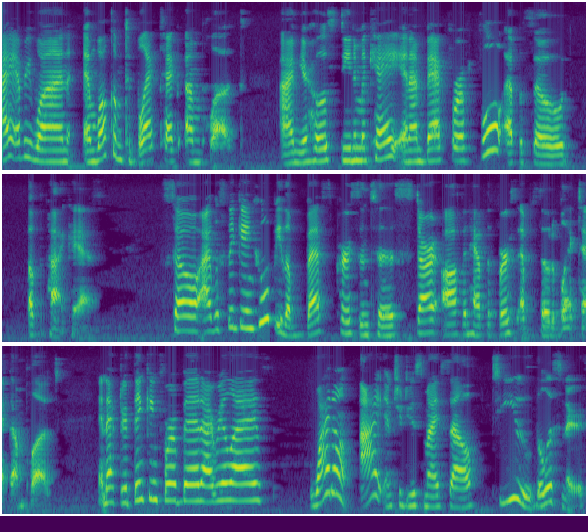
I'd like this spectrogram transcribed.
Hi, everyone, and welcome to Black Tech Unplugged. I'm your host, Deena McKay, and I'm back for a full episode of the podcast. So, I was thinking who would be the best person to start off and have the first episode of Black Tech Unplugged? And after thinking for a bit, I realized why don't I introduce myself to you, the listeners?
